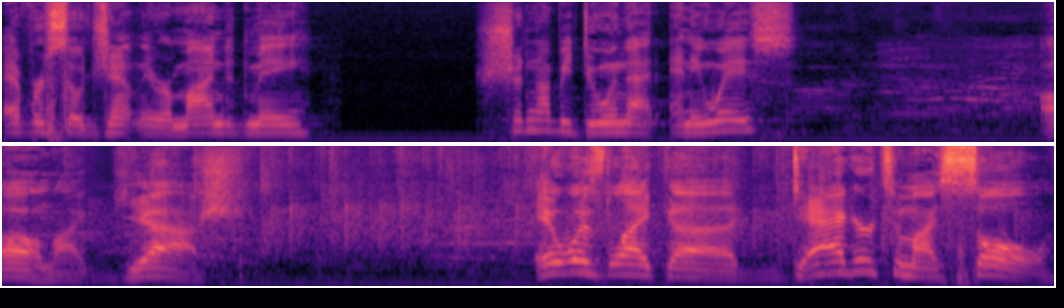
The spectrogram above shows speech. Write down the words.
ever so gently reminded me, shouldn't I be doing that anyways? Oh my gosh. It was like a dagger to my soul.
